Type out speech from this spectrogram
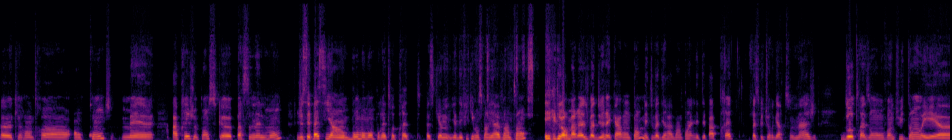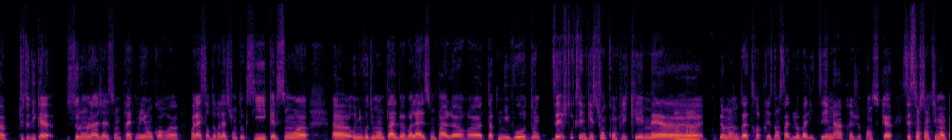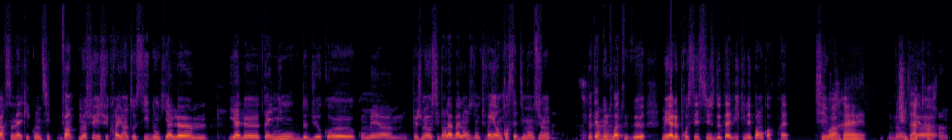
euh, qui rentrent euh, en compte. Mais après, je pense que personnellement, je ne sais pas s'il y a un bon moment pour être prête, parce qu'il y, a des filles qui vont se marier à 20 ans et que leur mariage va durer 40 ans, mais tu vas dire à 20 ans, elle n'était pas prête parce que tu regardes son âge. D'autres, elles ont 28 ans et euh, tu te dis que selon l'âge, elles sont prêtes, mais encore, euh, voilà, elles sortent de relations toxiques, elles sont euh, au niveau du mental, ben voilà, elles sont pas à leur top niveau. Donc, je trouve que c'est une question compliquée, mais mm-hmm demande d'être prise dans sa globalité, mais après, je pense que c'est son sentiment personnel qui compte. Enfin, moi, je suis, je suis croyante aussi, donc il y a le, il y a le timing de Dieu qu'on met, euh, que je mets aussi dans la balance. Donc, tu vois, il y a encore cette dimension. Peut-être que toi, tu veux, mais il y a le processus de ta vie qui n'est pas encore prêt. C'est vrai. je suis d'accord. Euh,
